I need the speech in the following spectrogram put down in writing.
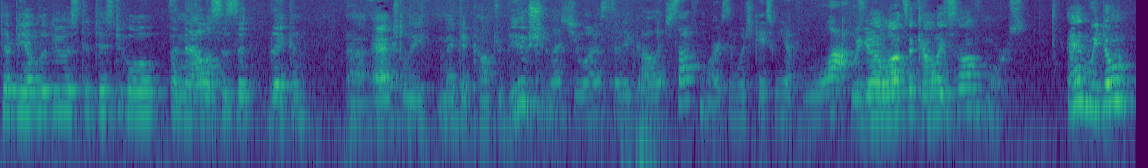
to be able to do a statistical analysis that they can uh, actually make a contribution. Unless you want to study college sophomores, in which case we have lots. We got lots of college sophomores. And we don't,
